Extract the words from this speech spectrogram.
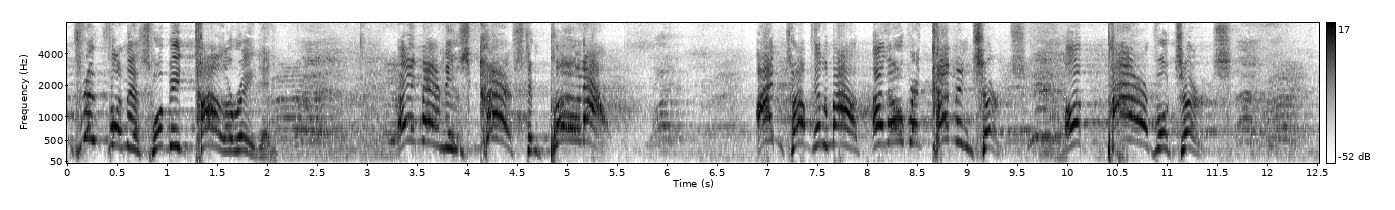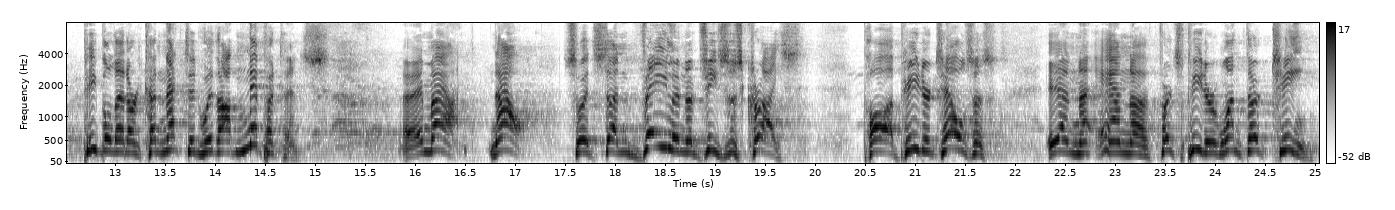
unfruitfulness will be tolerated. Amen. Is cursed and pulled out. I'm talking about an overcoming church, a powerful church. People that are connected with omnipotence. Amen. Now, so it's the unveiling of Jesus Christ. Paul, Peter tells us in, in uh, 1 Peter 1.13,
